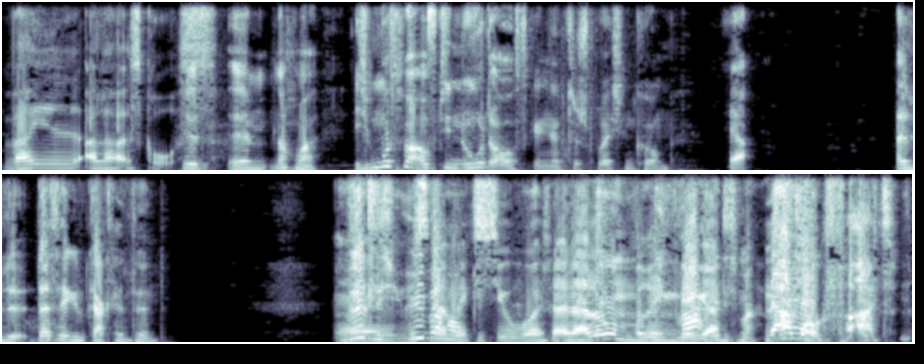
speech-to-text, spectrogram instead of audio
weil Allah ist groß. Jetzt, ähm, nochmal. Ich muss mal auf die Notausgänge zu sprechen kommen. Ja. Also, das ergibt gar keinen Sinn. Wirklich, Mr. überhaupt Max, you wollte einen Alarm bringen, Digga. dich mal. Eine Amokfahrt.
